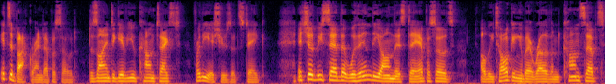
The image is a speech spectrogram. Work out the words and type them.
it's a background episode, designed to give you context for the issues at stake. It should be said that within the On This Day episodes, I'll be talking about relevant concepts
